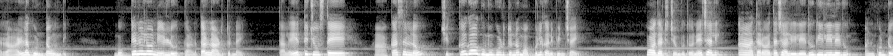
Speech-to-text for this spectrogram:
రాళ్ళ గుంట ఉంది. బొక్కెనలో నీళ్ళు తళతళలాడుతున్నాయి. తల ఎత్తి చూస్తే ఆకాశంలో చిక్కగా గుమిగూడుతున్న మబ్బులు కనిపించాయి. మొదటి చెంబుతోనే చలి. ఆ తర్వాత చలి లేదు గిలి లేదు అనుకుంటూ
